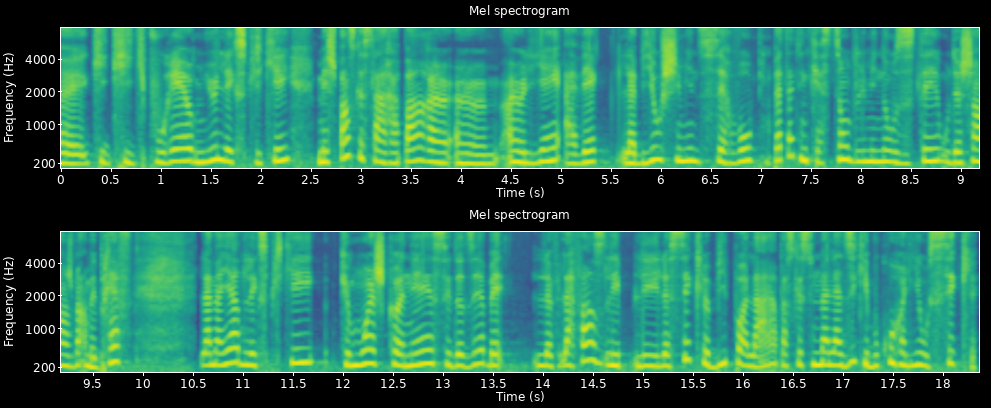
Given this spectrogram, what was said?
euh, qui, pourraient mieux l'expliquer, mais je pense que ça a rapport à un, lien avec la biochimie du cerveau, puis peut-être une question de luminosité ou de changement. Mais bref, la manière de l'expliquer que moi je connais, c'est de dire, ben, la phase, le cycle bipolaire, parce que c'est une maladie qui est beaucoup reliée au cycle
